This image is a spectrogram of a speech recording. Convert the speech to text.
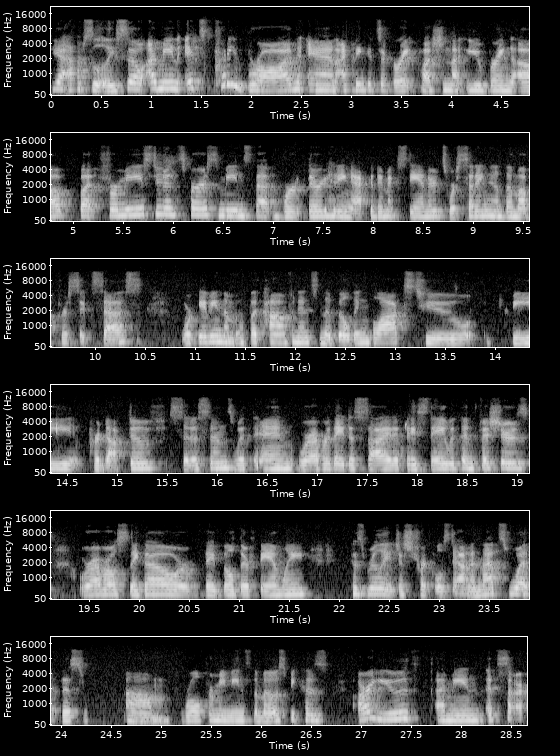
Yeah, absolutely. So, I mean, it's pretty broad, and I think it's a great question that you bring up. But for me, students first means that we're they're hitting academic standards. We're setting them up for success. We're giving them the confidence and the building blocks to be productive citizens within wherever they decide if they stay within Fishers, wherever else they go, or they build their family. Because really, it just trickles down, and that's what this um, role for me means the most. Because our youth, I mean, it's our,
